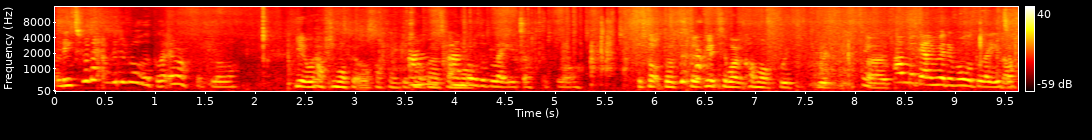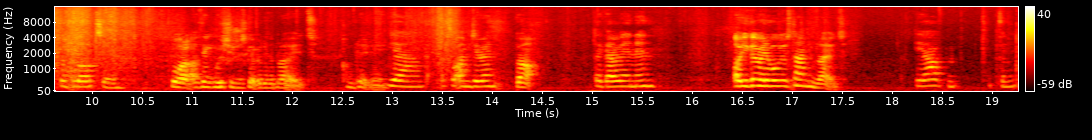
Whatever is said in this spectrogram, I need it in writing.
At least we're getting rid of all the glitter off the floor. Yeah, we'll have to mop it off. I think it's not going to come and all off. the blades off the floor. It's not the, the glitter won't come off with with. Uh, and we're getting rid of all the blades off the floor too. well, I think we should just get rid of the blades completely. Yeah, that's what I'm doing. But They're going in. oh, you get rid of all your Stanley blades? Yeah, I've fin-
